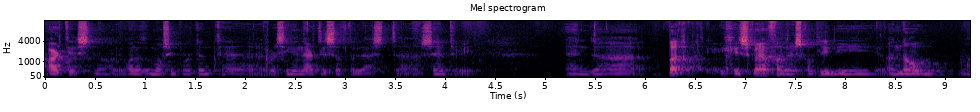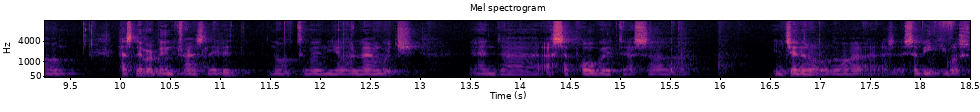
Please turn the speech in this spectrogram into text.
artist, no? one of the most important uh, Brazilian artists of the last uh, century. And, uh, but his grandfather is completely unknown, no? has never been translated no? to any other language. And uh, as a poet, as a, in general, no? as, as a being, he was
